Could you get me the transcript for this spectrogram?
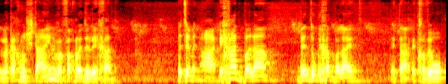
לקחנו שתיים והפכנו את זה לאחד. בעצם האחד בלע, בן זוג אחד בלע את, את, את חברו.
